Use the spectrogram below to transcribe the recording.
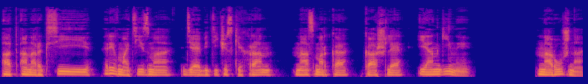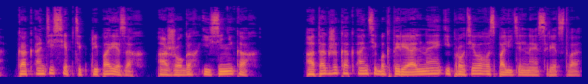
От анорексии, ревматизма, диабетических ран, насморка, кашля и ангины. Наружно, как антисептик при порезах, ожогах и синяках, а также как антибактериальное и противовоспалительное средство.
